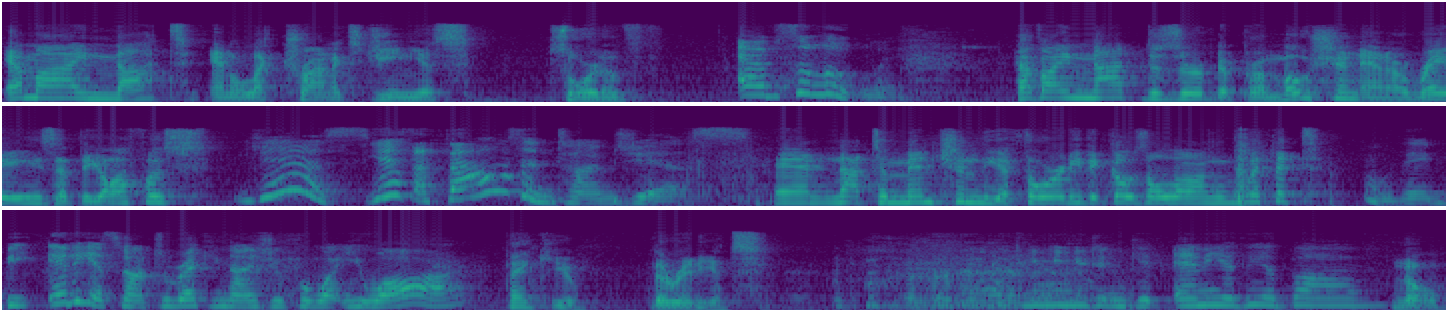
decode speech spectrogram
am I not an electronics genius? Sort of. Absolutely. Have I not deserved a promotion and a raise at the office? Yes, yes, a thousand times yes. And not to mention the authority that goes along with it? Oh, they'd be idiots not to recognize you for what you are. Thank you. They're idiots. You mean you didn't get any of the above? No.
